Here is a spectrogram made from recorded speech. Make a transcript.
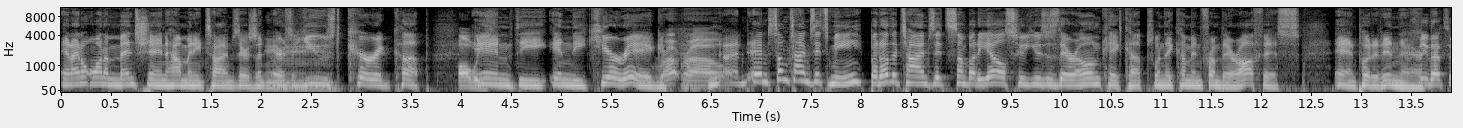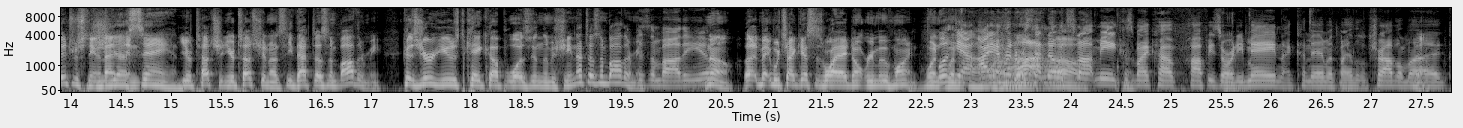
and I don't want to mention how many times there's a there's a used Keurig cup Mm. Always. in the in the Keurig. Ruh-roh. N- And sometimes it's me, but other times it's somebody else who uses their own K cups when they come in from their office and put it in there. See, that's interesting. And that, Just and saying. You're touching. You're touching on. See, that doesn't bother me because your used K cup was in the machine. That doesn't bother me. doesn't bother you No, Uh, which I guess is why I don't remove mine. When, Well, when, yeah, I 100% know it's Oh. not me because my co- coffee's already made, and I come in with my little travel mug.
